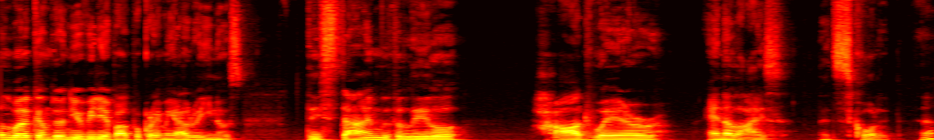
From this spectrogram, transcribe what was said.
and welcome to a new video about programming Arduinos. This time with a little hardware analyze, let's call it. Yeah?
